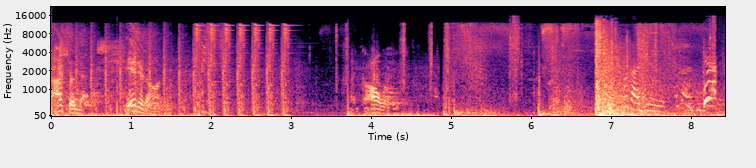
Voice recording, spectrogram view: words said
I should got shitted on. Him. Like always. What I do? Get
